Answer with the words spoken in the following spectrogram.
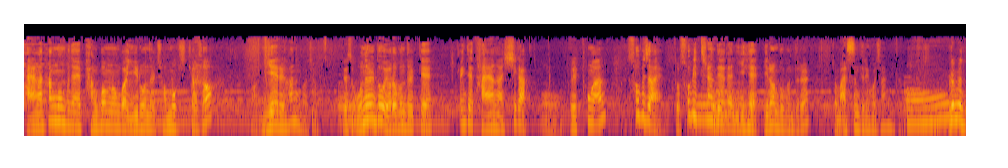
다양한 학문 분야의 방법론과 이론을 접목시켜서 어, 이해를 하는 거죠. 그래서 오늘도 여러분들께 굉장히 다양한 시각을 통한 소비자의 또 소비 트렌드에 대한 이해 이런 부분들을 좀 말씀드리고자 합니다. 그러면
